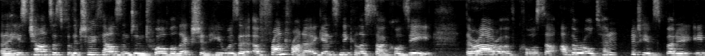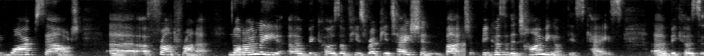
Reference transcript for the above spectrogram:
uh, his chances for the 2012 election. He was a, a frontrunner against Nicolas Sarkozy. There are, of course, other alternatives, but it, it wipes out uh, a front runner, not only uh, because of his reputation, but because of the timing of this case. Uh, because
